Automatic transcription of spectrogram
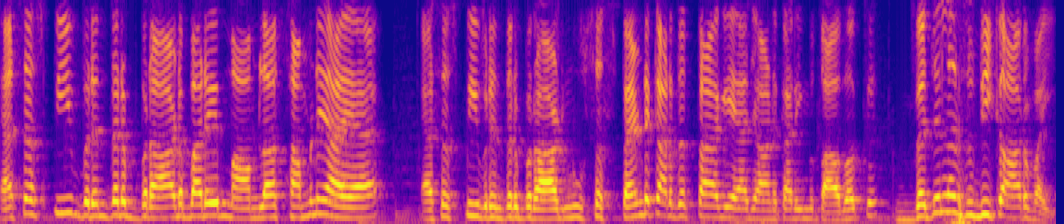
ਐਸਐਸਪੀ ਵਰਿੰਦਰ ਬਰਾੜ ਬਾਰੇ ਮਾਮਲਾ ਸਾਹਮਣੇ ਆਇਆ ਹੈ। ਐਸਐਸਪੀ ਵਰਿੰਦਰ ਬਰਾੜ ਨੂੰ ਸਸਪੈਂਡ ਕਰ ਦਿੱਤਾ ਗਿਆ ਜਾਣਕਾਰੀ ਮੁਤਾਬਕ। ਵਿਜੀਲੈਂਸ ਦੀ ਕਾਰਵਾਈ।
